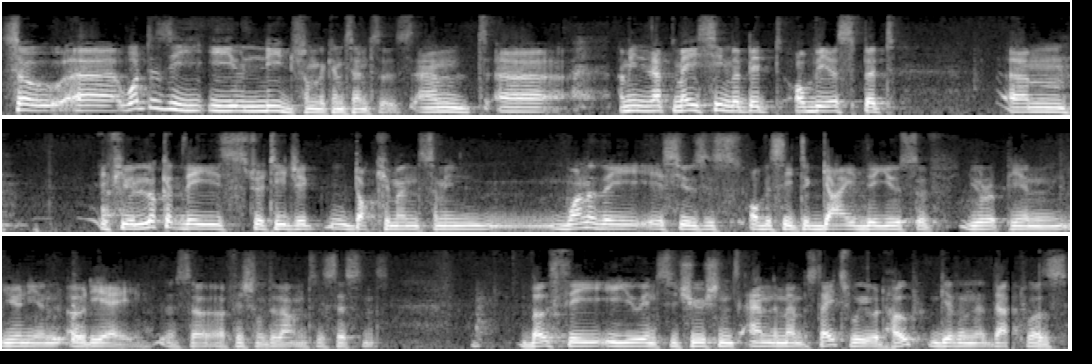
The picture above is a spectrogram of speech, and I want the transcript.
so, uh, what does the EU need from the consensus? And uh, I mean, that may seem a bit obvious, but um, if you look at these strategic documents, I mean, one of the issues is obviously to guide the use of European Union ODA, so official development assistance. Both the EU institutions and the member states, we would hope, given that that was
